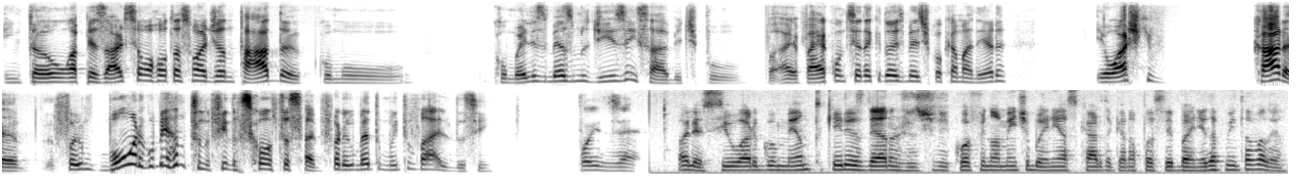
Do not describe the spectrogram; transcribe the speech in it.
Então, apesar de ser uma rotação adiantada, como como eles mesmos dizem, sabe? Tipo, vai, vai acontecer daqui dois meses de qualquer maneira. Eu acho que, cara, foi um bom argumento no fim das contas, sabe? Foi um argumento muito válido, assim. Pois é. Olha, se o argumento que eles deram justificou finalmente banir as cartas que eram pra ser banidas, pra mim tá valendo.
